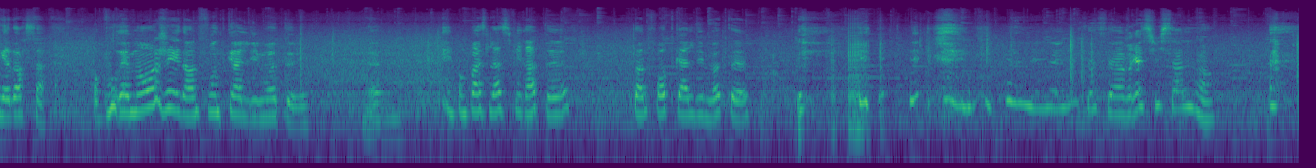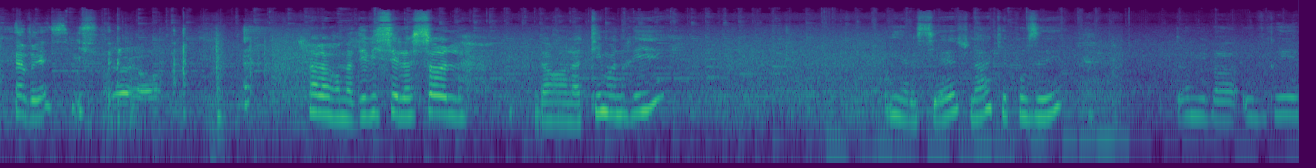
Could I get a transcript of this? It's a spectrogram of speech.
J'adore ça. On pourrait manger dans le fond de cale du moteur. Euh, On passe l'aspirateur dans le fond de cale du moteur. ça c'est un vrai Suisse allemand. un vrai Suisse. Alors on a dévissé le sol dans la timonerie. Il y a le siège là qui est posé. Tom il va ouvrir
